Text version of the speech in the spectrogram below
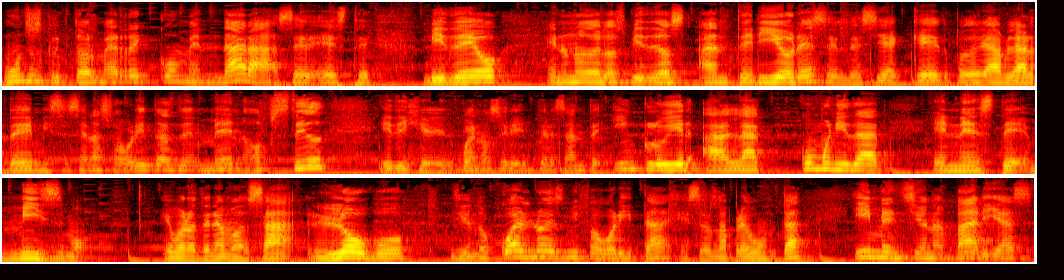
un suscriptor me recomendara hacer este video. En uno de los videos anteriores, él decía que podría hablar de mis escenas favoritas de Men of Steel. Y dije, bueno, sería interesante incluir a la comunidad en este mismo. Y bueno, tenemos a Lobo diciendo cuál no es mi favorita. Esa es la pregunta y menciona varias.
